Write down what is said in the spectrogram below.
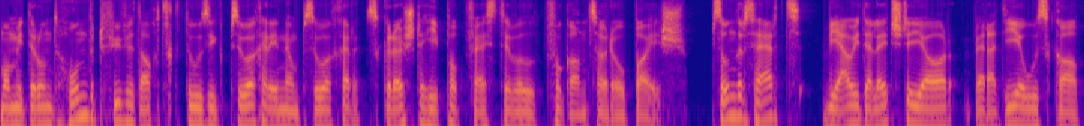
das mit rund 185.000 Besucherinnen und Besuchern das grösste Hip-Hop-Festival von ganz Europa ist. Besonders hart, wie auch in den letzten Jahren, wäre auch diese Ausgabe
